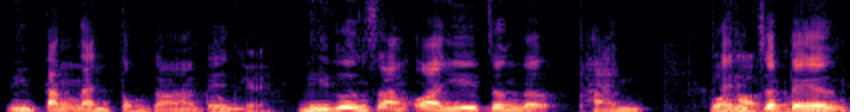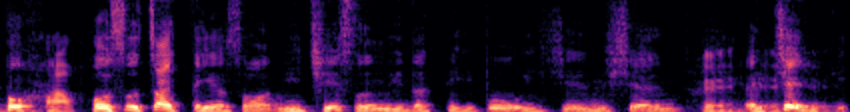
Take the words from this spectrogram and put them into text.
你当然躲到那边。理论上，万一真的盘。哎，这边不好，或是在跌的时候，你其实你的底部已经先对哎见底。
